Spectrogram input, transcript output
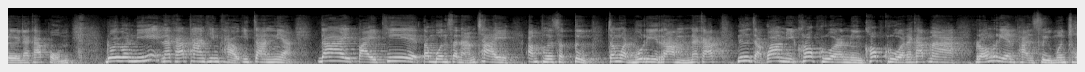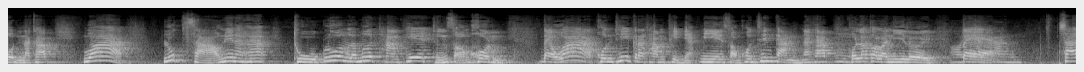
เลยนะครับผมโดยวันนี้นะครับทางทีมข่าวอีจันเนี่ยได้ไปที่ตำบลสนามชัยอำเภอสตึก จังหวัดบุรีรัมย์นะครับเนื่องจากว่ามีครอบครัวหนึ่งครอบครัวนะครับมาร้องเรียนผ่านสื่อมวลชนนะครับ ว่า ลูกสาวเนี่ยนะฮะถูกล่วงละเมิดทางเพศถึงสองคน แต่ว่าคนที่กระทำผิดเนี่ยมีสองคนเช่นกันนะครับอืมคนละกรณีเลยอ๋อแต่แยกกันใช่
